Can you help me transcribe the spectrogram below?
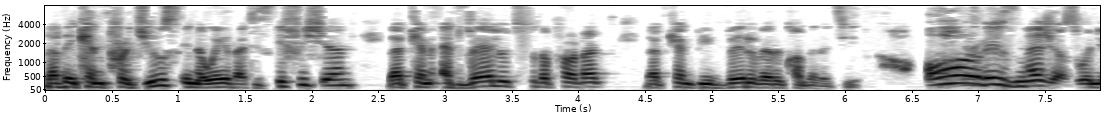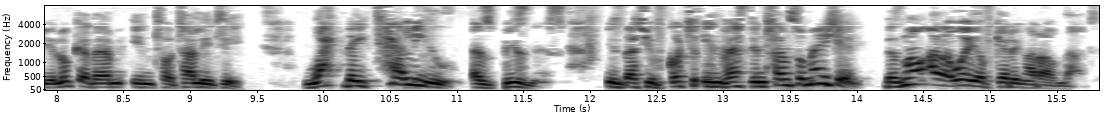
that they can produce in a way that is efficient, that can add value to the product, that can be very, very competitive. All these measures, when you look at them in totality, what they tell you as business is that you've got to invest in transformation. There's no other way of getting around that.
